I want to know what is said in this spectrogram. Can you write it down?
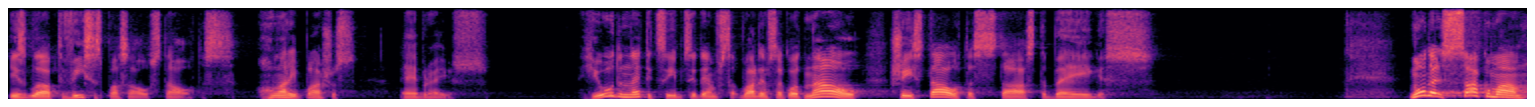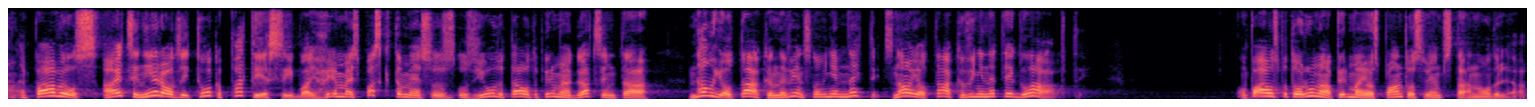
izglābt visas pasaules tautas un arī pašus ebrejus. Jūdu neticība, citiem vārdiem sakot, nav šīs tautas stāsta beigas. Nodaļas sākumā Pāvils aicina ieraudzīt to, ka patiesībā, ja mēs paskatāmies uz, uz jūdu tautu pirmajā gadsimtā, nav jau tā, ka neviens no viņiem netic. Nav jau tā, ka viņi netiek glābti. Un Pāvils par to runā pirmajos pantos, 11. nodaļā.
